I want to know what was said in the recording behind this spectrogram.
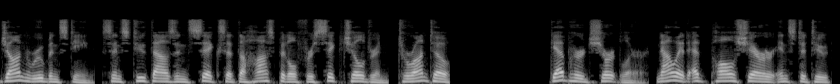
John Rubinstein, since 2006 at the Hospital for Sick Children, Toronto. Gebhard Schertler, now at Eth Paul Scherrer Institute.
